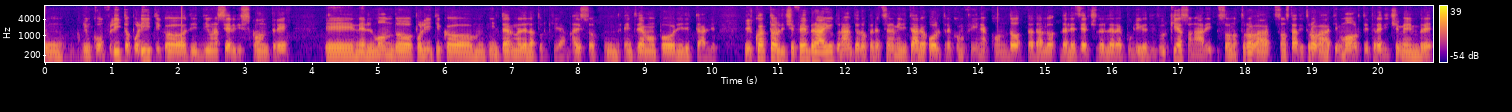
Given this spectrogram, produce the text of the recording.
un, di un conflitto politico, di, di, una serie di scontri eh, nel mondo politico interno della Turchia. Adesso mh, entriamo un po' nei dettagli. Il 14 febbraio, durante l'operazione militare oltre confine condotta dall'esercito della Repubblica di Turchia, sono, sono, trovati, sono stati trovati morti 13 membri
